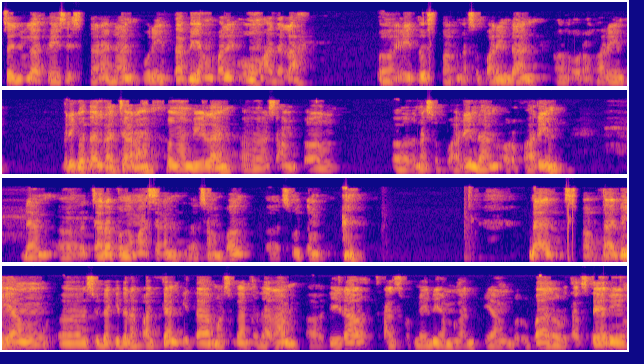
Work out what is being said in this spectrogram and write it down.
bisa juga feses, darah, dan urin. Tapi yang paling umum adalah uh, yaitu swab nasofaring dan uh, orofaring. Berikut adalah cara pengambilan uh, sampel uh, nasofaring dan orofaring dan uh, cara pengemasan uh, sampel uh, sputum. Nah, swab tadi yang uh, sudah kita dapatkan kita masukkan ke dalam uh, viral transfer media yang, yang berupa larutan steril,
